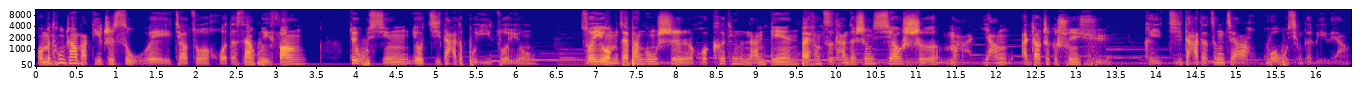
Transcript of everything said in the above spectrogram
我们通常把地支四五位叫做火的三会方，对五行有极大的补益作用。所以我们在办公室或客厅的南边摆放紫檀的生肖蛇、马、羊，按照这个顺序，可以极大的增加火五行的力量，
